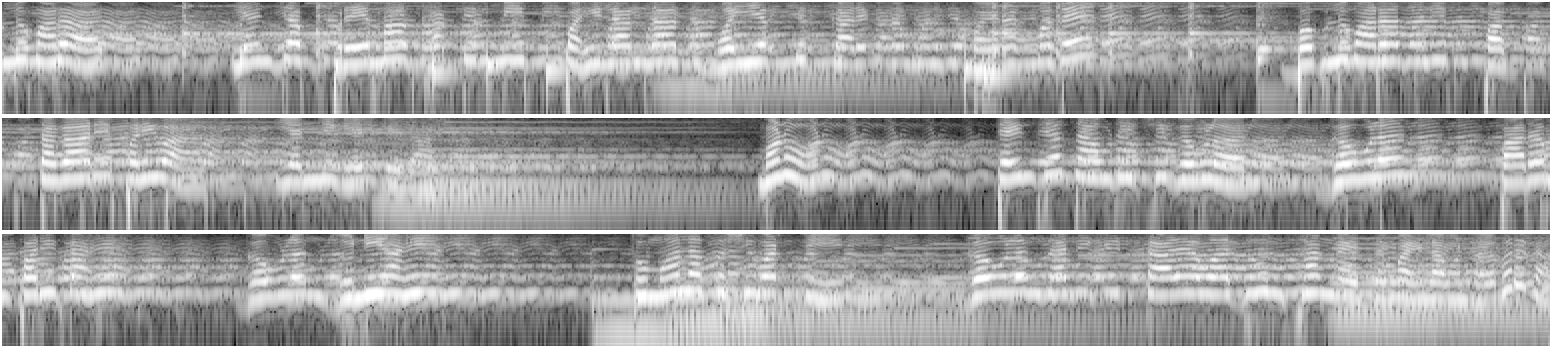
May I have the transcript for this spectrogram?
बबलू महाराज यांच्या प्रेमा खातीर मी पहिल्यांदाच वैयक्तिक कार्यक्रम म्हणजे बैठकमध्ये बबलू महाराज आणि प- तगारे परिवार यांनी घेतलेला आहे. म्हणून त्यांच्याच आवडीची गवळण गवळण पारंपरिक आहे गवळण जुनी आहे. तुम्हाला कशी वाटती? गवळण झाली की टाळ्या वाजवून सांगायचं महिला मंडळ बरं का?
